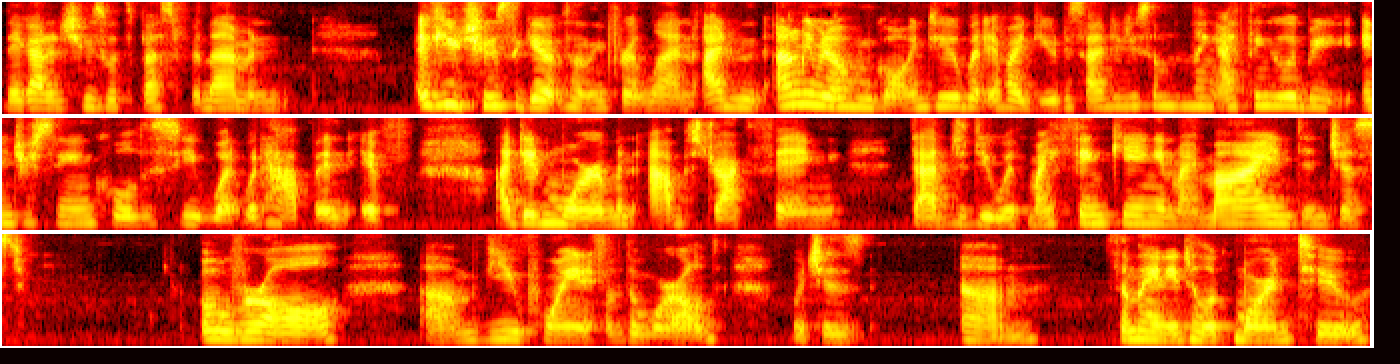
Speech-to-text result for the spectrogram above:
they got to choose what's best for them and if you choose to give up something for Lent, I I don't even know if I'm going to, but if I do decide to do something, I think it would be interesting and cool to see what would happen if I did more of an abstract thing that had to do with my thinking and my mind and just overall um, viewpoint of the world, which is um, something I need to look more into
